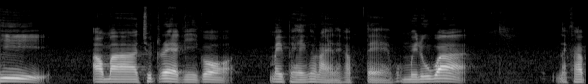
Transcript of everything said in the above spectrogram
ที่เอามาชุดแรกนี้ก็ไม่แพงเท่าไหร่นะครับ แต่ผมไม่รู้ว่านะครับ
